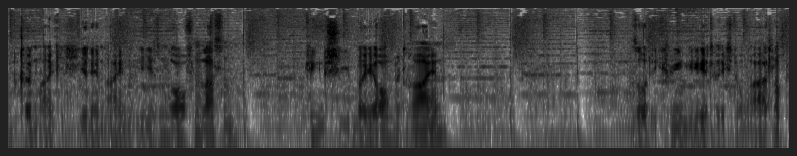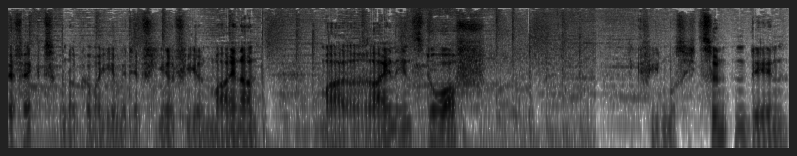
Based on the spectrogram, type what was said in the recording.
Und können eigentlich hier den einen Riesen laufen lassen. King schieben wir hier auch mit rein. So, die Queen geht Richtung Adler, perfekt. Und dann können wir hier mit den vielen, vielen Minern mal rein ins Dorf. Die Queen muss sich zünden, den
